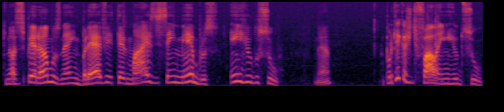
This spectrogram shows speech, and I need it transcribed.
que nós esperamos, né? Em breve ter mais de 100 membros em Rio do Sul, né? Por que, que a gente fala em Rio do Sul?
